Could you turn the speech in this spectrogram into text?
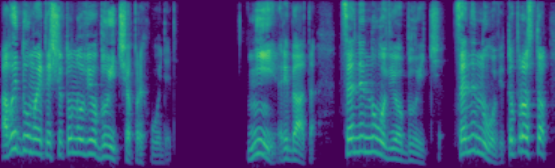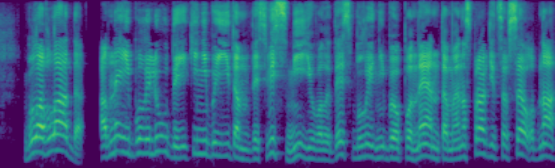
А ви думаєте, що то нові обличчя приходять? Ні, ребята, це не нові обличчя, це не нові. То просто була влада, а в неї були люди, які ніби її там десь висміювали, десь були ніби опонентами. А насправді це все одна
